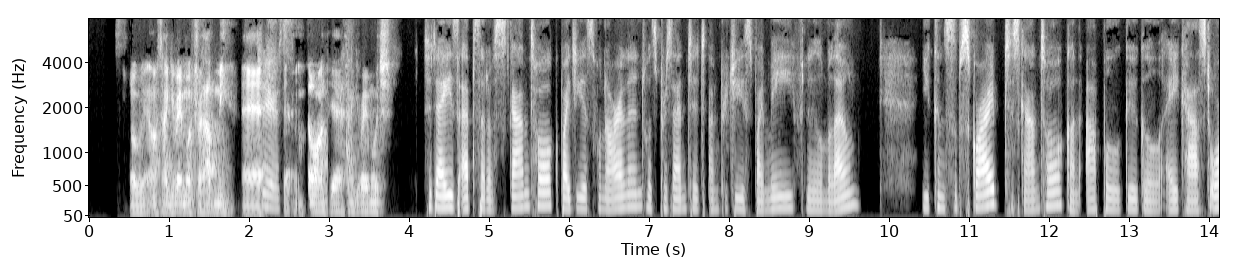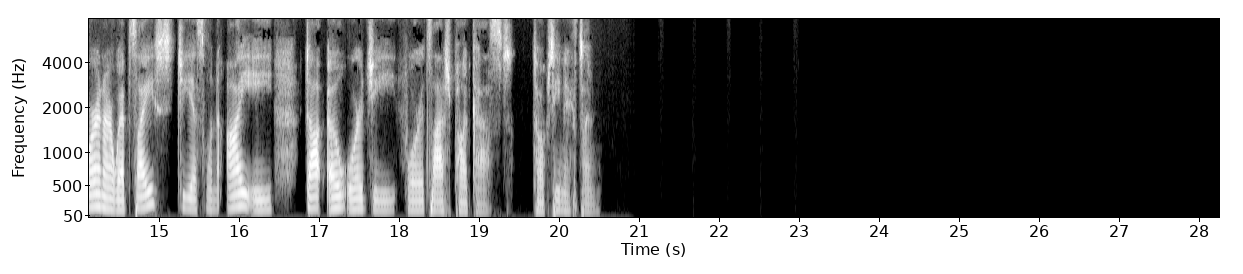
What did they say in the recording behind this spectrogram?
Oh, thank you very much for having me. Uh, Cheers. Yeah, thank you very much. Today's episode of Scan Talk by GS1 Ireland was presented and produced by me, Fionnuala Malone. You can subscribe to Scan Talk on Apple, Google, Acast, or on our website, gs1ie.org forward slash podcast. Talk to you next time.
